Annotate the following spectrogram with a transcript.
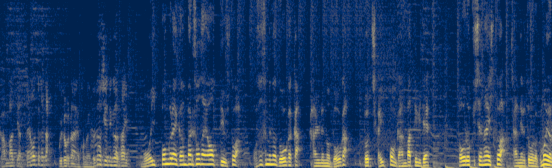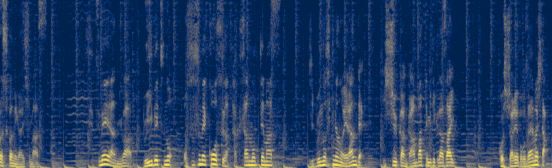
頑張ってやったよって方グッドボタンやコメントで教えてください。もう1本ぐらい頑張れそうだよっていう人はおすすめの動画か関連の動画どっちか1本頑張ってみて。登録してない人はチャンネル登録もよろしくお願いします。説明欄には部位別のおすすめコースがたくさん載ってます。自分の好きなのを選んで1週間頑張ってみてください。ご視聴ありがとうございました。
